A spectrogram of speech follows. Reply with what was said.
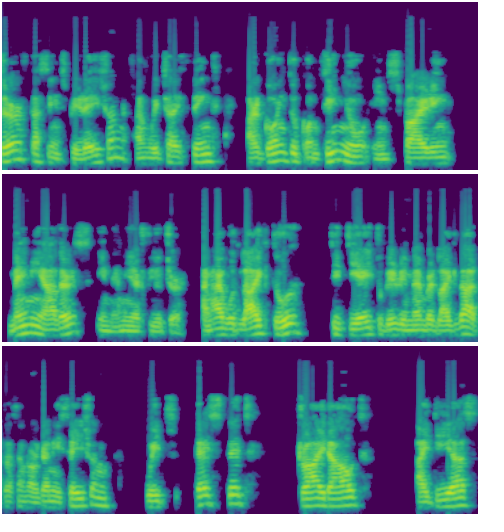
served as inspiration and which I think are going to continue inspiring many others in the near future. And I would like to CTA to be remembered like that as an organization which tested, tried out ideas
